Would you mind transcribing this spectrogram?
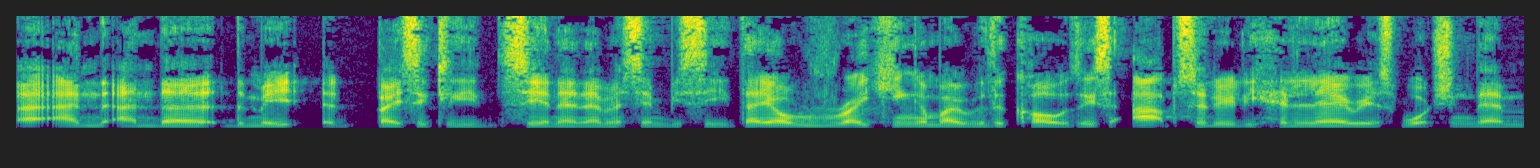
uh, and and the the meet basically CNN, MSNBC. They are raking him over the coals. It's absolutely hilarious watching them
